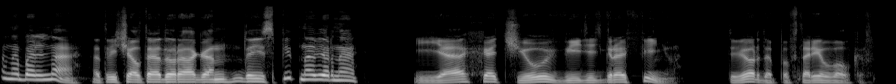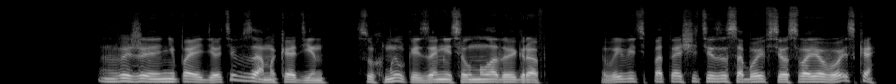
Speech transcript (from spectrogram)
«Она больна», — отвечал Теодор Аган, — «да и спит, наверное». «Я хочу видеть графиню», — твердо повторил Волков. «Вы же не пойдете в замок один», — с ухмылкой заметил молодой граф. «Вы ведь потащите за собой все свое войско?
